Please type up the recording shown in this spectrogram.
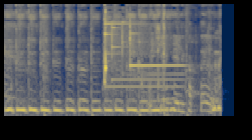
ดูดูดูดูดูดูดูดูดูดูดูดูเฮลิคอปเตอร์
